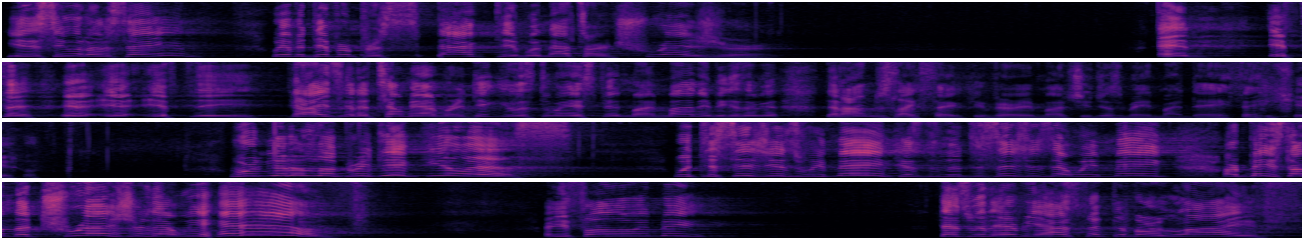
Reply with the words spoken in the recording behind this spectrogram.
You see what I'm saying? We have a different perspective when that's our treasure. And if the, if, the guy's gonna tell me I'm ridiculous the way I spend my money, because I'm, then I'm just like, thank you very much. You just made my day. Thank you. We're gonna look ridiculous with decisions we make because the decisions that we make are based on the treasure that we have. Are you following me? That's with every aspect of our life.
